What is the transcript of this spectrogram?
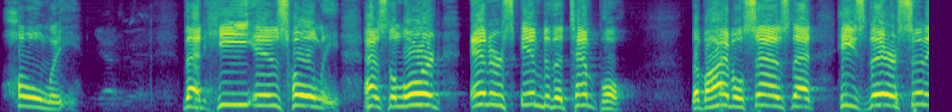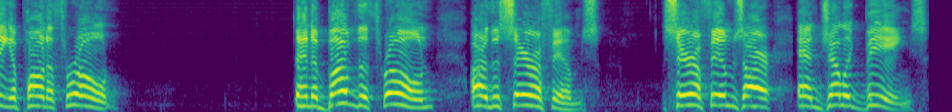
holy. That He is holy. As the Lord enters into the temple, the Bible says that He's there sitting upon a throne. And above the throne are the seraphims. Seraphims are angelic beings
